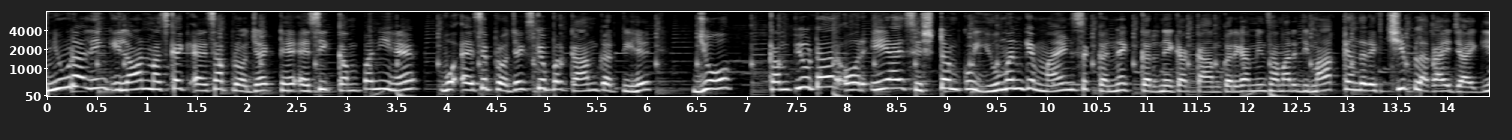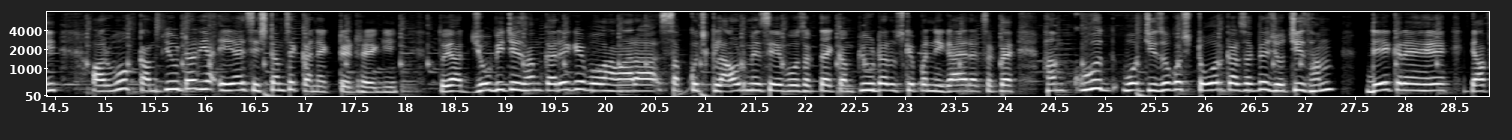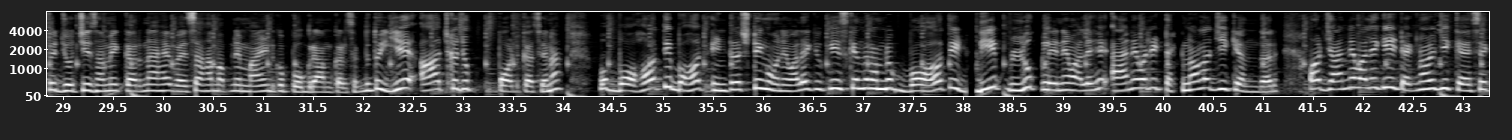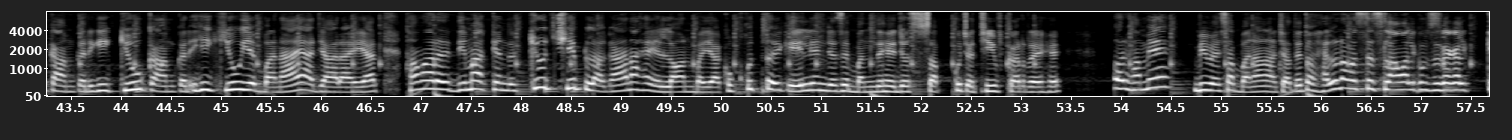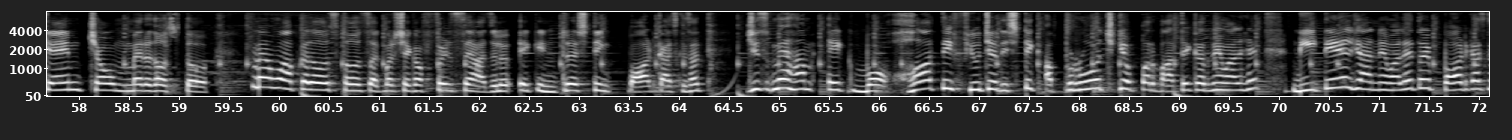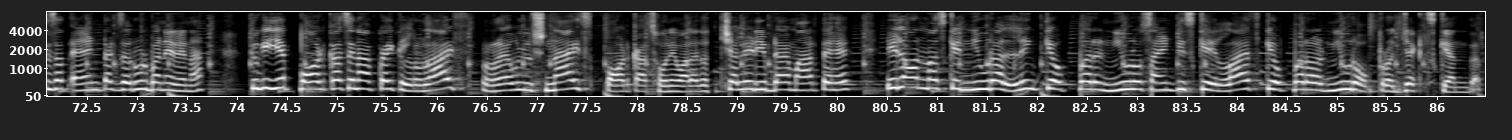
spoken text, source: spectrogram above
Neuralink Elon Musk का एक ऐसा प्रोजेक्ट है, ऐसी कंपनी है, वो ऐसे प्रोजेक्ट्स के ऊपर काम करती है, जो कंप्यूटर और एआई सिस्टम को ह्यूमन के माइंड से कनेक्ट करने का काम करेगा। मीन्स हमारे दिमाग के अंदर एक चिप लगाई जाएगी और वो कंप्यूटर या एआई सिस्टम से कनेक्टेड रहेगी। तो यार, जो भी चीज़ हम करेंगे, वो हमारा सब कुछ क्लाउड में सेव हो सकता है कंप्यूटर उसके ऊपर निगाह रख सकता है। हम खुद वो चीज़ों को स्टोर कर सकते हैं, जो चीज़ हम देख रहे हैं या फिर जो चीज़ हमें करना है, वैसा हम अपने माइंड को प्रोग्राम कर सकते हैं। तो ये आज का जो पॉडकास्ट है ना, वो बहुत ही बहुत इंटरेस्टिंग होने वाला है, क्योंकि इसके अंदर हम लोग बहुत ही डीप लुक लेने वाले हैं आने वाली टेक्नोलॉजी के अंदर और जानने वाले कि टेक्नोलॉजी कैसे काम करेगी, क्यों काम करेगी, क्यों ये बनाया जा रहा है यार। हमारे दिमाग के अंदर क्यों चिप लगाना है लॉन भैया को? खुद तो एक एलियन जैसे बंदे हैं जो सब कुछ अचीव कर रहे हैं। और हमें भी वैसा बनाना चाहते हैं। तो हेलो नमस्ते सलाम वालेकुम सतरकाल केम चो मेरे दोस्तों? मैं हूँ आपका दोस्त, होस्ट अकबर शेखर फिर से हाजिर हूँ एक इंटरेस्टिंग पॉडकास्ट के साथ। जिसमें हम एक बहुत ही फ्यूचरिस्टिक अप्रोच के ऊपर बातें करने वाले हैं डिटेल जानने वाले हैं तो ये पॉडकास्ट के साथ एंड तक ज़रूर बने रहना, क्योंकि ये पॉडकास्ट है ना आपका एक लाइफ रेवोल्यूशनाइज पॉडकास्ट होने वाला है। तो चलिए डीप डाइव मारते हैं। इलॉन मस्क के न्यूरा लिंक के ऊपर न्यूरो साइंटिस्ट के लाइफ के ऊपर और न्यूरो प्रोजेक्ट्स के अंदर।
